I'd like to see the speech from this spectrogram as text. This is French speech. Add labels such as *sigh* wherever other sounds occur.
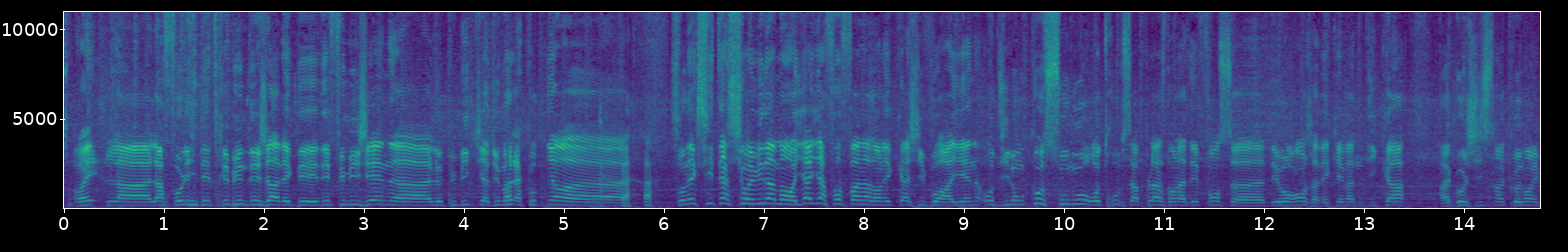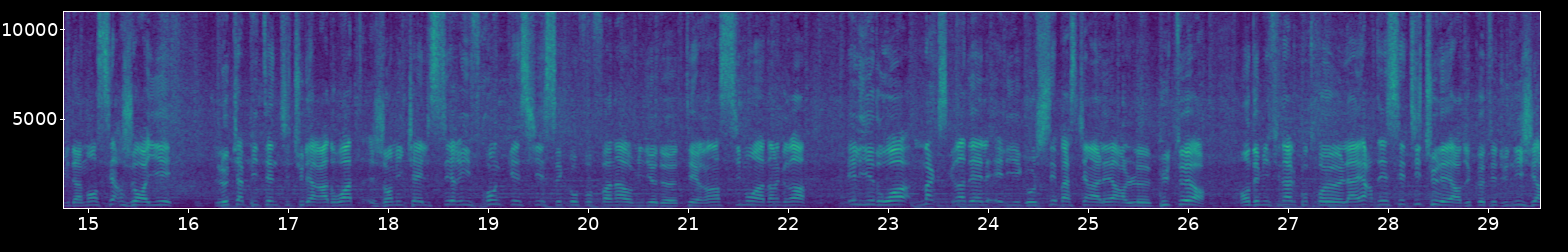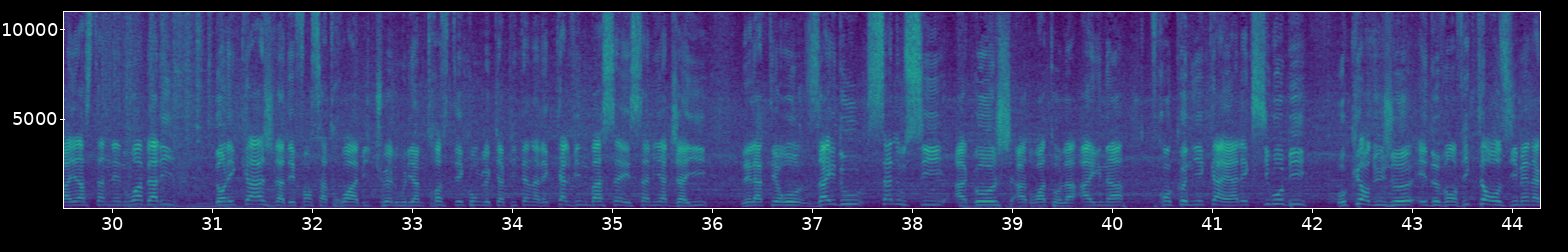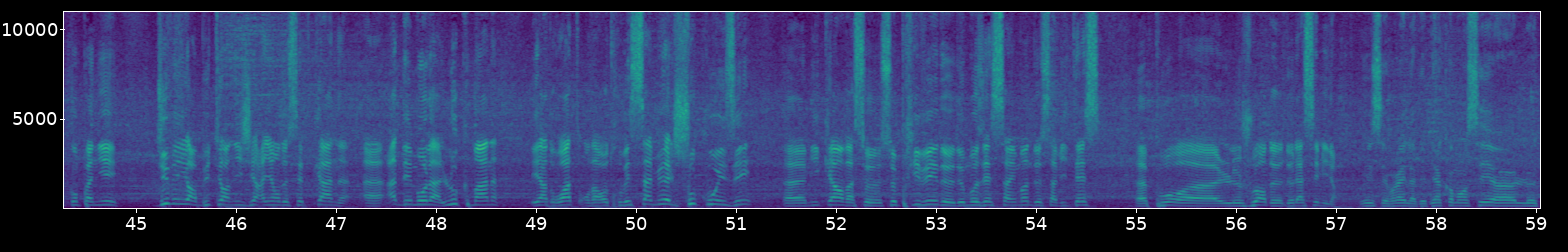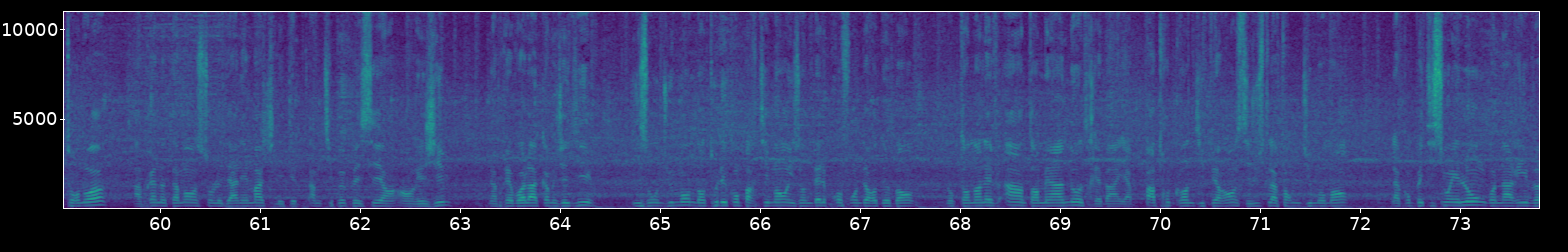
Oui, la, folie des tribunes déjà avec des, fumigènes, euh, le public qui a du mal à contenir euh, *laughs* son excitation évidemment. Yaya Fofana dans les cages ivoiriennes, Odilon Kosunu retrouve sa place dans la défense euh, des Oranges avec Evan Dika. À gauche, Gislain Conan évidemment, Serge Aurier, le capitaine titulaire à droite, Jean-Michel Seri, Franck Caissier, Seko Fofana au milieu de terrain, Simon Adingra, ailier droit, Max Gradel, ailier gauche, Sébastien Allaire, le buteur en demi-finale contre la RDC titulaire du côté du Nigeria. Stanley Nwabali dans les cages. La défense à 3 habituelle. William Trostekong, le capitaine, avec Calvin Basset et Sami Adjayi. Les latéraux Zaidou, Sanoussi à gauche, à droite Ola Aina, Franco Nieka et Alexis Wobi au cœur du jeu. Et devant Victor Osimhen accompagné du meilleur buteur nigérian de cette canne, euh, Ademola Lukman. Et à droite, on va retrouver Samuel Chukwueze. Euh, Mika, on va se, priver de Moses Simon, de sa vitesse pour euh, le joueur de, l'AC Milan. Oui, c'est vrai, il avait bien commencé euh, le tournoi. Après, notamment sur le dernier match, il était un petit peu baissé en, régime. Mais après, voilà, comme j'ai dit, ils ont du monde dans tous les compartiments, ils ont une belle profondeur de banc. Donc, tu en enlèves un, tu en mets un autre, et eh ben il n'y a pas trop de grande différence, c'est juste la forme du moment. La compétition est longue, on arrive,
